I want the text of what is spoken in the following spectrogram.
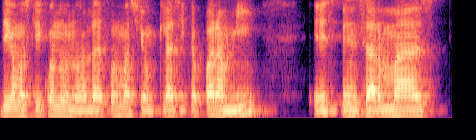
digamos que cuando uno habla de formación clásica, para mí es pensar más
